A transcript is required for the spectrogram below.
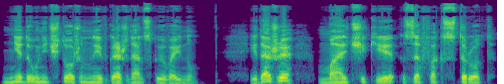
недоуничтоженные в гражданскую войну, и даже мальчики за фокстрот.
